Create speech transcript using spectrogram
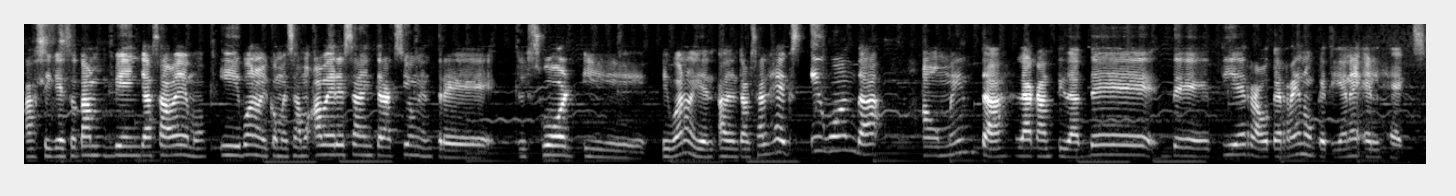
Así que eso también ya sabemos. Y bueno, y comenzamos a ver esa interacción entre el Sword y, y bueno, y adentrarse al Hex. Y Wanda aumenta la cantidad de, de tierra o terreno que tiene el Hex.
